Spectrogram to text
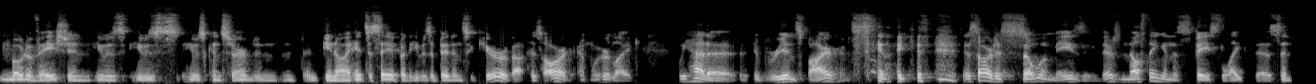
motivation. He was he was he was concerned, and, and, you know I hate to say it, but he was a bit insecure about his art, and we were like. We had to re-inspire him to say, like, this, this art is so amazing. There's nothing in the space like this. And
